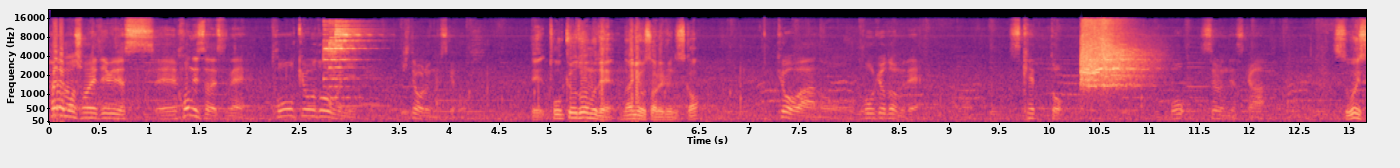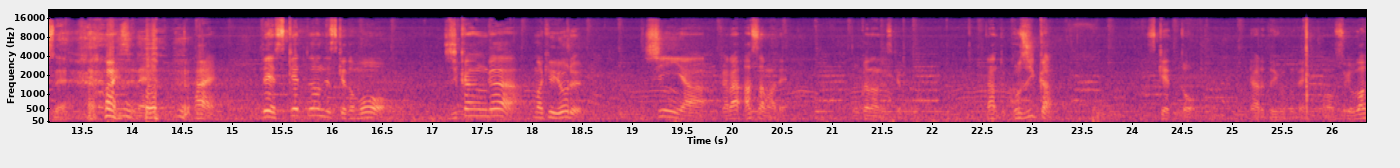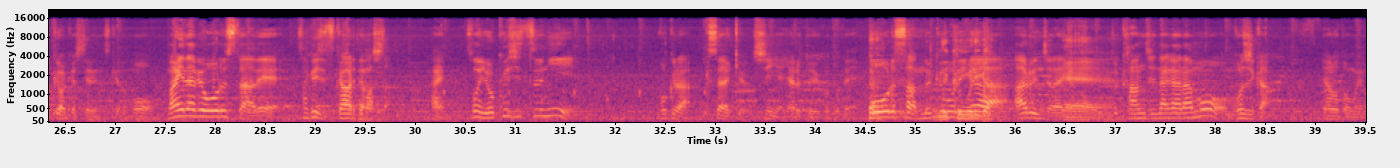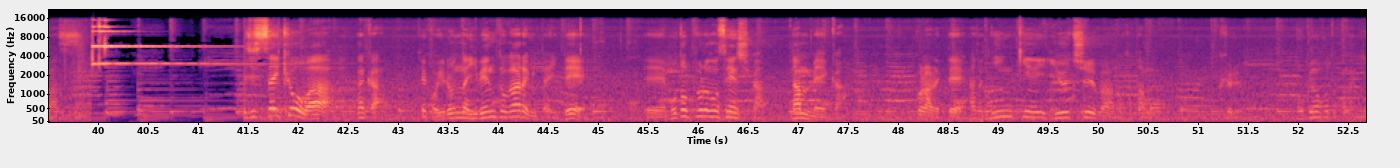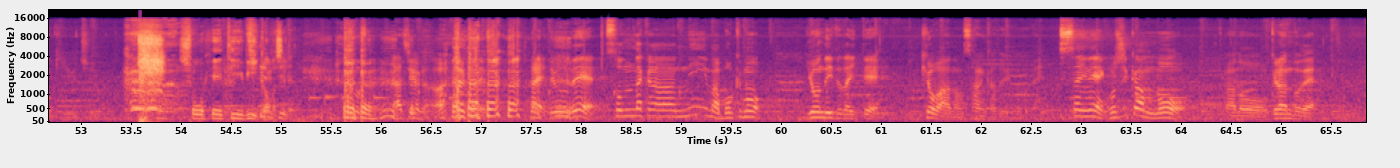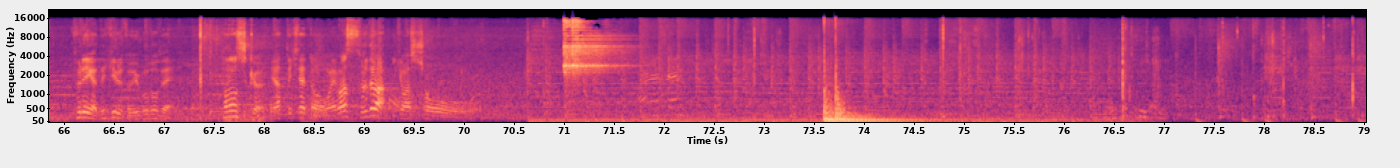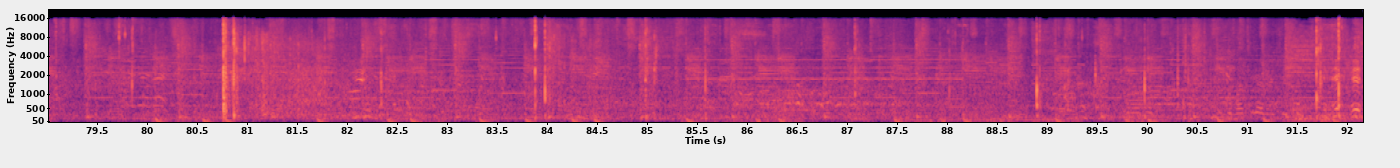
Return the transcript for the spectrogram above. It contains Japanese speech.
はいどうも翔平 TV です、えー本日はですね東京ドームに来ておるんですけど。え東京ドームで何をされるんですか？今日はあの東京ドームであの助っ人をするんですが。すごいですね。はいですね。はい。で助っ人なんですけども時間が、まあ、今日夜深夜から朝まで僕なんですけどなんと5時間助っ人やるということですごいワクワクしてるんですけどもマイナビオールスターで昨日使われてました、はい、その翌日に僕ら草野球深夜やるということで オールスターぬくもりがあるんじゃないか ええ。と感じながらも5時間やろうと思います。実際今日はなんか結構いろんなイベントがあるみたいで、えー元プロの選手が何名か来られてあと人気 YouTuber の方も来る。僕のことかな人気 YouTuber 翔平 TV かもしれない。あ違うか。はい。ということでその中に、まあ、僕も呼んでいただいて今日はあの参加ということで。実際ね5時間もあのグラウンドでプレーができるということで楽しくやっていきたいと思います。それでは行きましょう。あ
